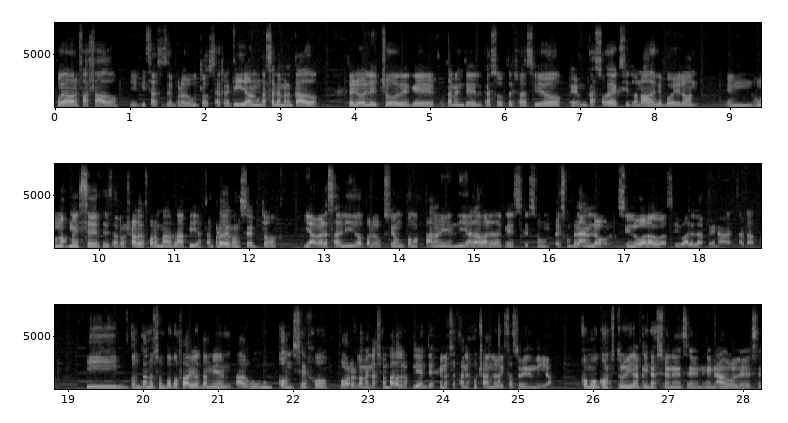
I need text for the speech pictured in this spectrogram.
puede haber fallado y quizás ese producto se retira o nunca sale al mercado, pero el hecho de que justamente el caso de ustedes haya sido eh, un caso de éxito, ¿no? De que pudieron en unos meses desarrollar de forma rápida esta prueba de concepto y haber salido a producción como están hoy en día, la verdad que es, es, un, es un gran logro, sin lugar a dudas, y vale la pena destacarlo. Y contanos un poco, Fabio, también, ¿algún consejo o recomendación para otros clientes que nos están escuchando quizás hoy en día? ¿Cómo construir aplicaciones en, en AWS?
